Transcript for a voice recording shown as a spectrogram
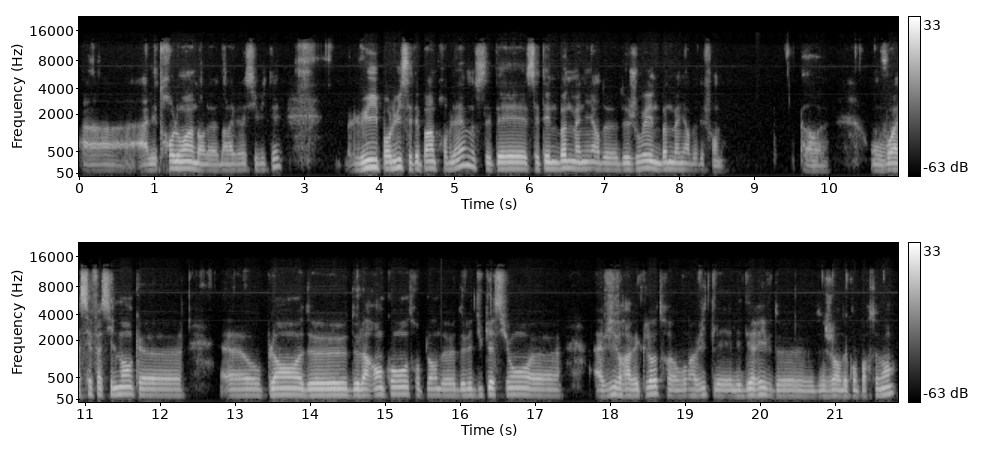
à, aller trop loin dans l'agressivité. La, lui, pour lui, c'était pas un problème. C'était, une bonne manière de, jouer, une bonne manière de défendre. Alors, euh, on voit assez facilement que, euh, au plan de, la rencontre, au plan de, l'éducation euh, à vivre avec l'autre, on voit vite les, dérives de, de, ce genre de comportement.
